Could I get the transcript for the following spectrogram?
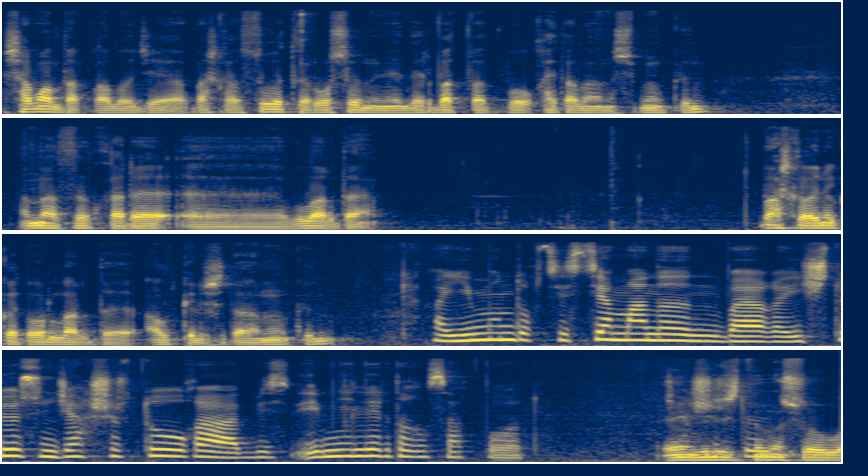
шамалдап калуу же башка суботкалар ошол эмелер бат бат болуп кайталанышы мүмкүн андан сырткары буларда башка өнөкөт ооруларды алып келиши дагы мүмкүн иммундук системанын баягы иштөөсүн жакшыртууга биз эмнелерди кылсак болот эң биринчиден ошол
